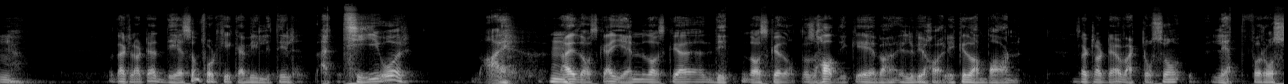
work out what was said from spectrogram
Og det er klart det er det som folk ikke er villige til. Nei, ti år? Nei. Nei, da skal jeg hjem, da skal jeg ditten, da skal jeg datten. Og så hadde ikke Eva, eller vi har ikke da barn. Så det er klart det har vært også lett for oss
